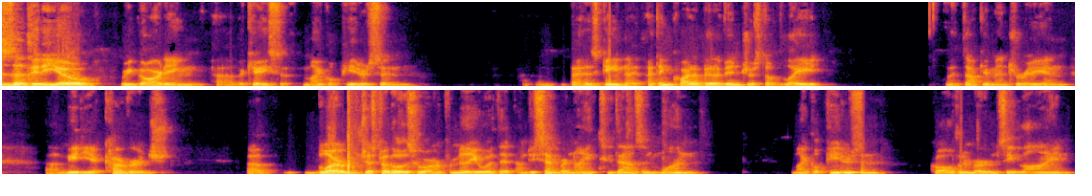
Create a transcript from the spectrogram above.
is a video regarding uh, the case of Michael Peterson that has gained, I think, quite a bit of interest of late with documentary and uh, media coverage. Uh, blurb, just for those who aren't familiar with it, on December 9, 2001, Michael Peterson called an emergency line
